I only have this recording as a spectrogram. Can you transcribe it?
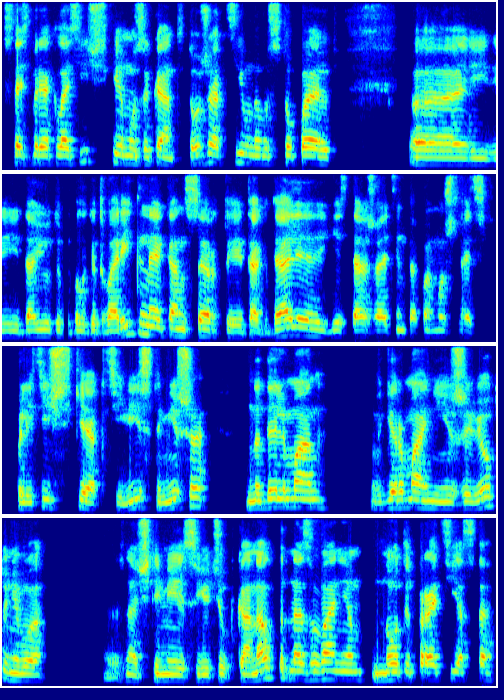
Кстати говоря, классические музыканты тоже активно выступают – и, и дают и благотворительные концерты и так далее. Есть даже один такой, можно сказать, политический активист Миша Надельман в Германии живет. У него, значит, имеется YouTube-канал под названием «Ноты протеста».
